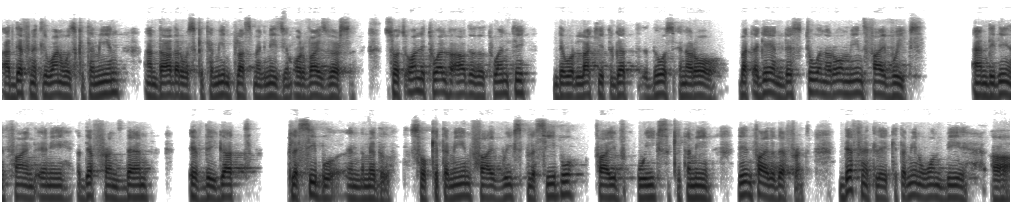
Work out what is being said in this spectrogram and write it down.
Uh, definitely one was ketamine and the other was ketamine plus magnesium or vice versa. So it's only 12 out of the 20 they were lucky to get those in a row. But again, this two in a row means five weeks. And they didn't find any difference then if they got placebo in the middle. So ketamine, five weeks placebo, five weeks ketamine. Didn't find a difference. Definitely, ketamine won't be uh,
